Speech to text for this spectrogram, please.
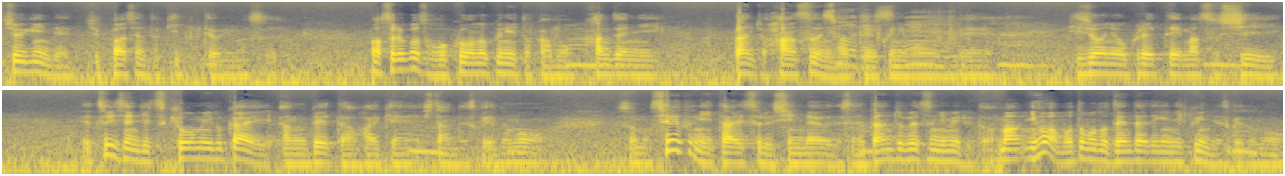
衆議院で10%切っておりますまあ、それこそ北欧の国とかも完全に男女半数になっている国も多いので非常に遅れてますしつい先日興味深いあのデータを拝見したんですけれどもその政府に対する信頼をですね男女別に見ると、まあ、日本はもともと全体的に低いんですけども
